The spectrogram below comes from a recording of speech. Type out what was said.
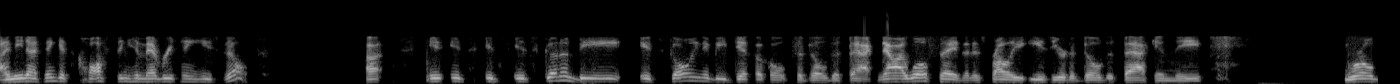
I mean, I think it's costing him everything he's built. Uh, it, it's it's it's gonna be it's going to be difficult to build it back. Now, I will say that it's probably easier to build it back in the world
